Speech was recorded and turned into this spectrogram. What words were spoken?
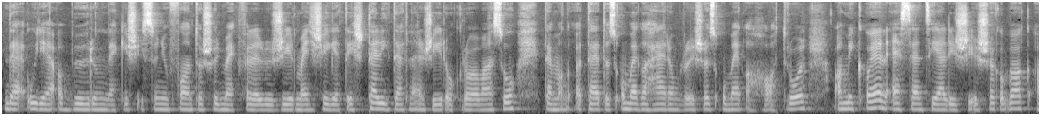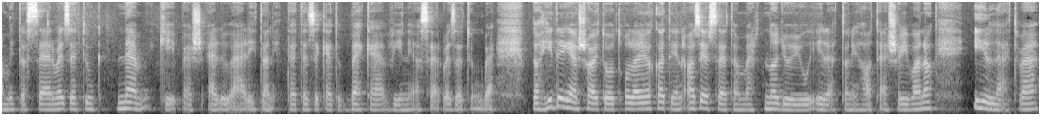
de ugye a bőrünknek is iszonyú fontos, hogy megfelelő zsírmennyiséget és telítetlen zsírokról van szó, tehát az omega-3-ról és az omega-6-ról, amik olyan eszenciális zsírsavak, amit a szervezetünk nem képes előállítani. Tehát ezeket be kell vinni a szervezetünkbe. De a hidegen sajtolt olajakat én azért szeretem, mert nagyon jó élettani hatásai vannak, illetve,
